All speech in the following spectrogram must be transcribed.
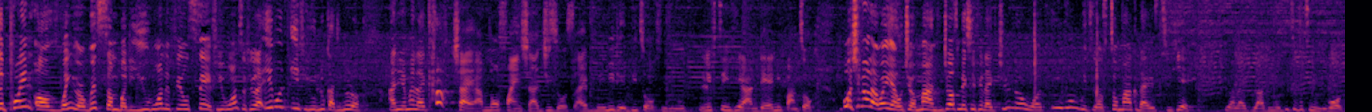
the point of when you're with somebody, you want to feel safe. You want to feel like even if you look at the mirror and you're like, ha, chai, I'm not fine, chai, Jesus. I may need a bit of, you know, lifting here and there, nip and talk. But you know that when you're with your man, it just makes you feel like, do you know what? Even with your stomach that is to here, you're like, you are the most beautiful thing in the world.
